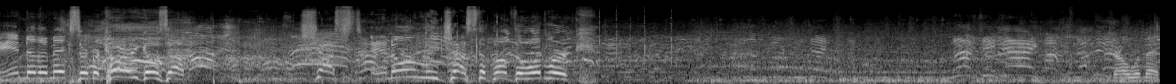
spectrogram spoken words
Into the mixer, Bakari goes up. Just and only just above the woodwork. Carl Wimet.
